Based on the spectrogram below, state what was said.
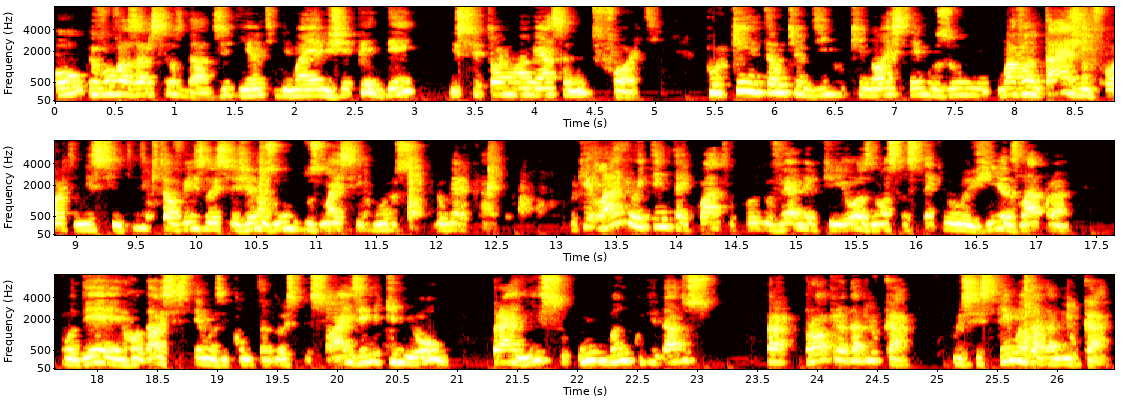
ou eu vou vazar os seus dados. E diante de uma LGPD, isso se torna uma ameaça muito forte. Por que então que eu digo que nós temos um, uma vantagem forte nesse sentido, que talvez nós sejamos um dos mais seguros do mercado? Porque lá em 84, quando o Werner criou as nossas tecnologias lá para poder rodar os sistemas de computadores pessoais, ele criou para isso um banco de dados para a própria WK, para os sistemas da WK,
